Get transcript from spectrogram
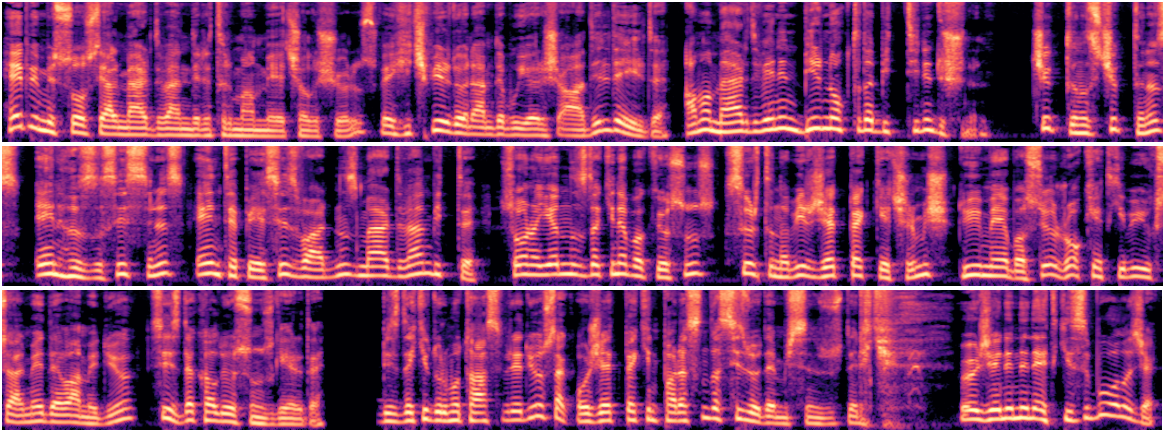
Hepimiz sosyal merdivenleri tırmanmaya çalışıyoruz ve hiçbir dönemde bu yarış adil değildi. Ama merdivenin bir noktada bittiğini düşünün. Çıktınız çıktınız en hızlı sizsiniz en tepeye siz vardınız merdiven bitti. Sonra yanınızdakine bakıyorsunuz sırtına bir jetpack geçirmiş düğmeye basıyor roket gibi yükselmeye devam ediyor. Siz de kalıyorsunuz geride. Bizdeki durumu tasvir ediyorsak o jetpack'in parasını da siz ödemişsiniz üstelik. Öjeninin etkisi bu olacak.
